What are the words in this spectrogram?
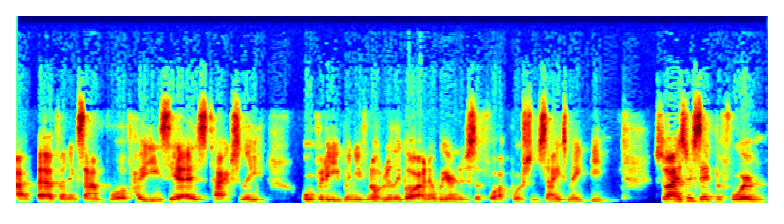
a bit of an example of how easy it is to actually overeat when you've not really got an awareness of what a portion size might be. So as we said before,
